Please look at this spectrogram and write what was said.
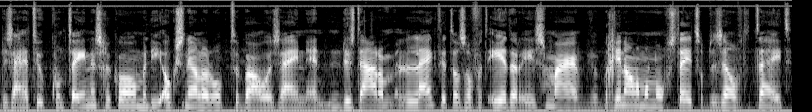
er zijn natuurlijk containers gekomen die ook sneller op te bouwen zijn. En dus daarom lijkt het alsof het eerder is. Maar we beginnen allemaal nog steeds op dezelfde tijd.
